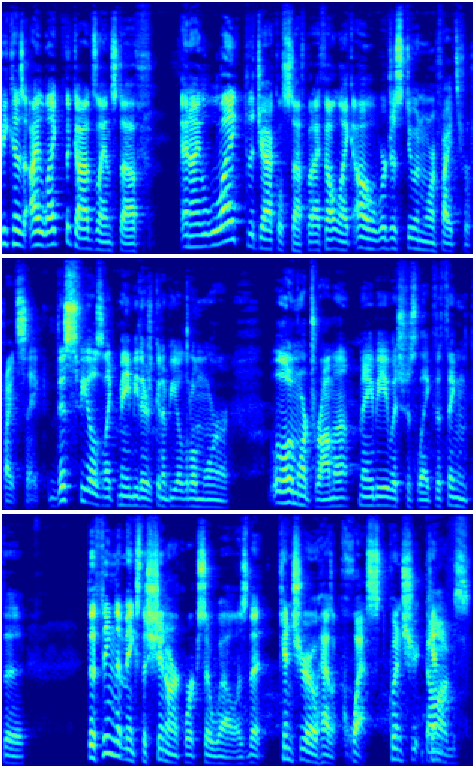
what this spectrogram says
because I liked the Godsland stuff and I liked the Jackal stuff, but I felt like oh, we're just doing more fights for fight's sake. This feels like maybe there's going to be a little more a little more drama, maybe, which is like the thing that the the thing that makes the Shin arc work so well is that Kenshiro has a quest. Kenshi- Ken- Dogs.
